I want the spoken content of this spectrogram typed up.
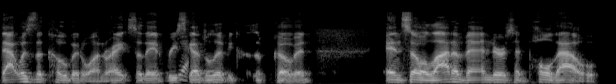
that was the covid one right so they had rescheduled yeah. it because of covid and so a lot of vendors had pulled out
